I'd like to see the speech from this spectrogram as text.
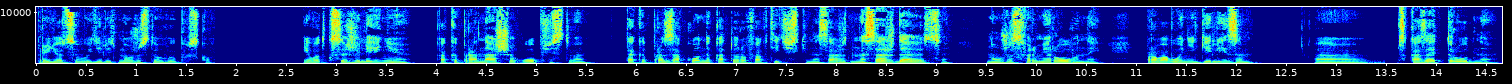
придется выделить множество выпусков. И вот, к сожалению, как и про наше общество, так и про законы, которые фактически насаждаются на уже сформированный правовой нигилизм, э, сказать трудно.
